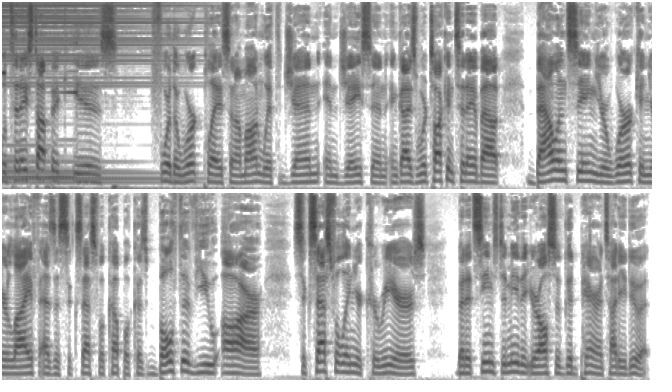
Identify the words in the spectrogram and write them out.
Well, today's topic is for the workplace, and I'm on with Jen and Jason. And guys, we're talking today about balancing your work and your life as a successful couple because both of you are successful in your careers, but it seems to me that you're also good parents. How do you do it?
